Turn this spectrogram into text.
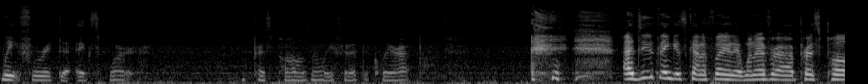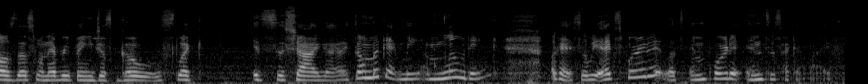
wait for it to export. Press pause and wait for that to clear up. I do think it's kind of funny that whenever I press pause, that's when everything just goes. Like it's the shy guy. Like, don't look at me, I'm loading. Okay, so we exported it. Let's import it into Second Life.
